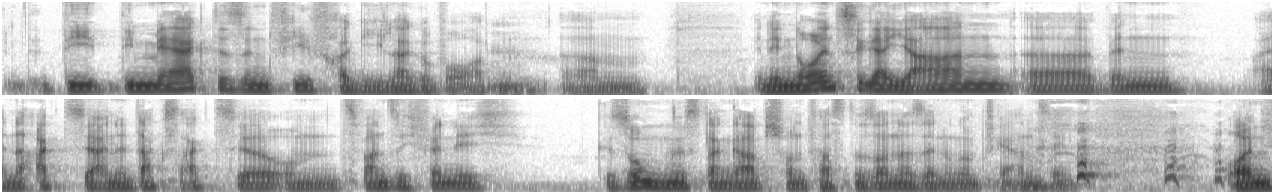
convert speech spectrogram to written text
die, die Märkte sind viel fragiler geworden. Mhm. Ähm, in den 90er Jahren, äh, wenn eine Aktie, eine DAX-Aktie um 20 Pfennig gesunken ist, dann gab es schon fast eine Sondersendung im Fernsehen. Und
